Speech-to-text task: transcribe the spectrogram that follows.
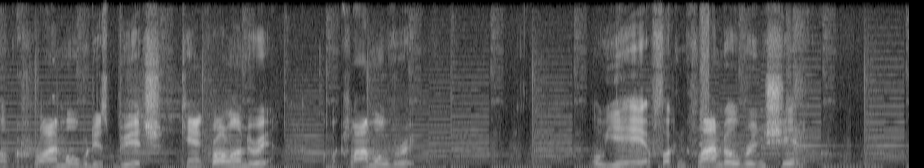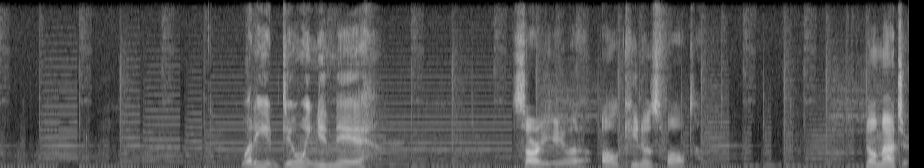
I'll climb over this bitch. Can't crawl under it. I'm gonna climb over it. Oh yeah, fucking climbed over it and shit. What are you doing in there? Sorry, Ayla. All Kino's fault. No matter.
